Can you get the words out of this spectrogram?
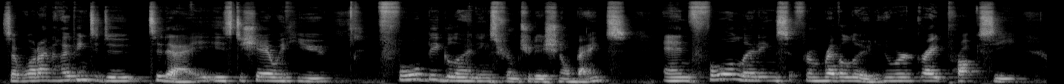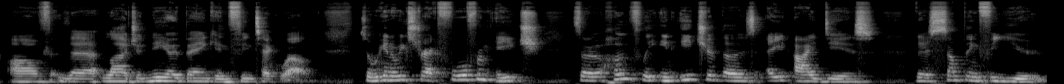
So, what I'm hoping to do today is to share with you four big learnings from traditional banks and four learnings from Revolut, who are a great proxy of the larger neobank and fintech world. So we're going to extract four from each. So hopefully, in each of those eight ideas, there's something for you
